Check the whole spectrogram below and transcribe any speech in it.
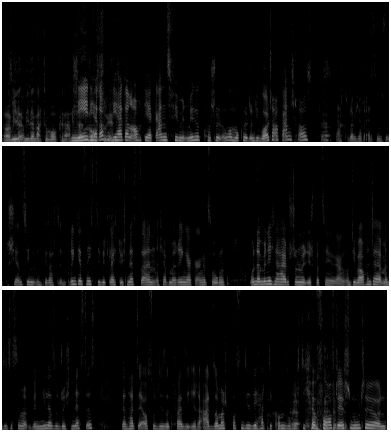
Aber Die- Mila, Mila macht überhaupt keine Anstalten Nee, die hat, auch, die hat dann auch, die hat ganz viel mit mir gekuschelt und gemuckelt und die wollte auch gar nicht raus. Ja. Dachte, glaube ich, auch erst, sie muss das Geschirr anziehen und gedacht, bringt jetzt nichts, sie wird gleich durchnässt sein. Ich habe mir Regenjacke angezogen Und dann bin ich eine halbe Stunde mit ihr spazieren gegangen. Und die war auch hinterher, man sieht das immer, wenn Mila so durchnässt ist, dann hat sie auch so diese quasi ihre Art Sommersprossen, die sie hat, die kommen so Ja. richtig hervor auf der Schnute und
